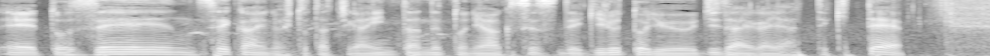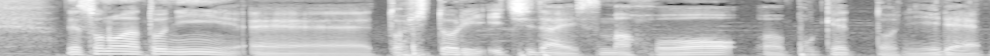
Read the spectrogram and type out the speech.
えっ、ー、と、全世界の人たちがインターネットにアクセスできるという時代がやってきて、で、その後に、えっ、ー、と、一人一台スマホをポケットに入れ、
